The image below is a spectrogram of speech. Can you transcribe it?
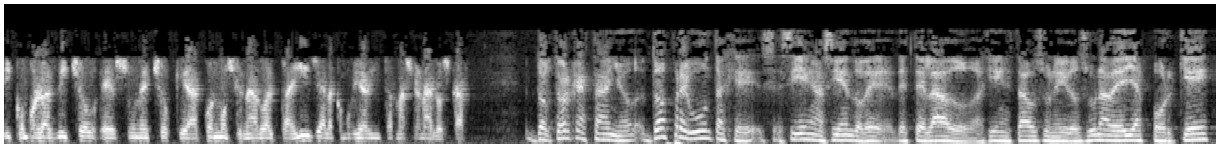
y como lo has dicho, es un hecho que ha conmocionado al país y a la comunidad internacional, Oscar. Doctor Castaño, dos preguntas que se siguen haciendo de, este lado, aquí en Estados Unidos. Una de ellas, ¿por qué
